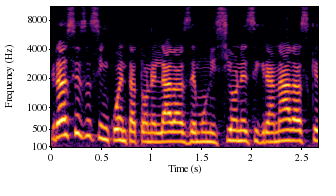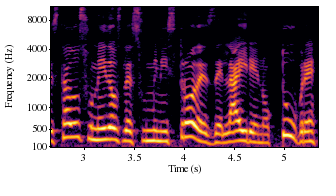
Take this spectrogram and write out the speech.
Gracias a 50 toneladas de municiones y granadas que Estados Unidos le suministró desde el aire en octubre,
